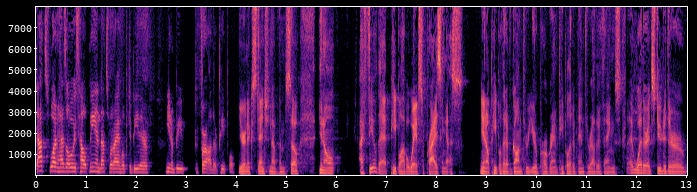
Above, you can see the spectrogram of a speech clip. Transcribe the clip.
that's what has always helped me and that's what I hope to be there, you know, be for other people. You're an extension of them. So, you know, I feel that people have a way of surprising us you know people that have gone through your program people that have been through other things whether it's due to their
